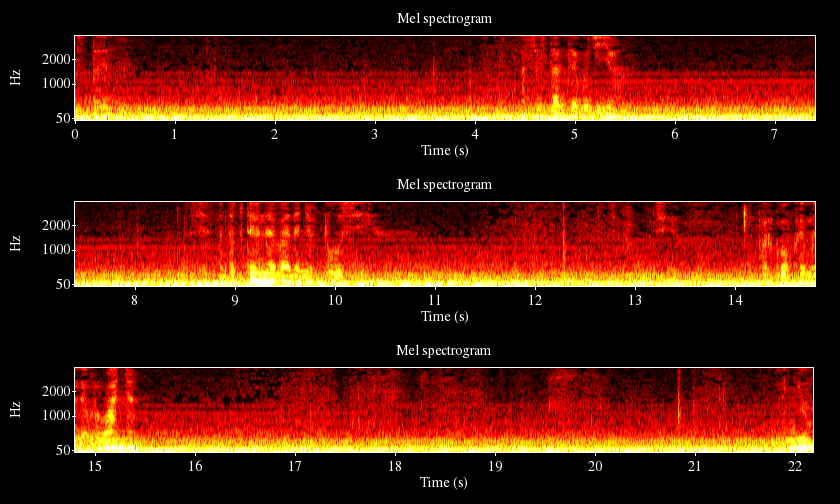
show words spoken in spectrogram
Де асистенти водія. Адаптивне ведення в полосі. Це функція. Парковка і маневрування. Меню.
